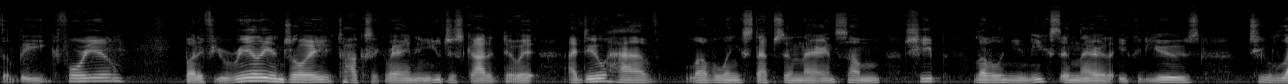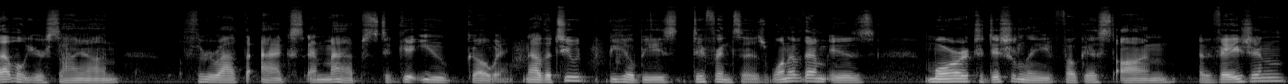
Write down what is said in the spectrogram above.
the league for you. But if you really enjoy Toxic Rain and you just got to do it, I do have leveling steps in there and some cheap leveling uniques in there that you could use to level your Scion throughout the acts and maps to get you going. Now, the two POB's differences one of them is more traditionally focused on evasion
